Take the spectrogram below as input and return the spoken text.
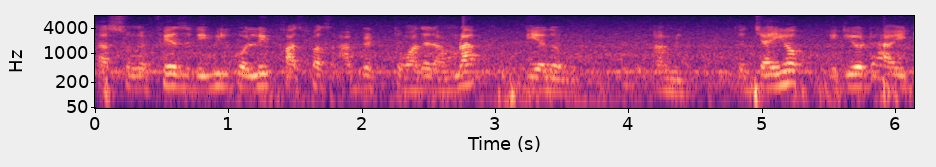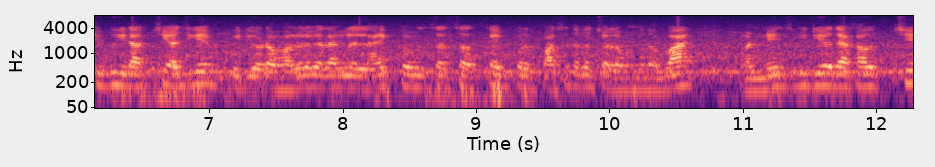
তার সঙ্গে ফেস রিভিল করলেই ফার্স্ট ফার্স্ট আপডেট তোমাদের আমরা দিয়ে দেবো। আমি। তো যাই হোক, ভিডিওটা এইটুকুই রাখছি আজকে। ভিডিওটা ভালো লেগে থাকলে লাইক কমেন্ট সাবস্ক্রাইব করে পাশে থাকা চলো বন্ধুরা বাই আর নেক্সট ভিডিও দেখা হচ্ছে।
